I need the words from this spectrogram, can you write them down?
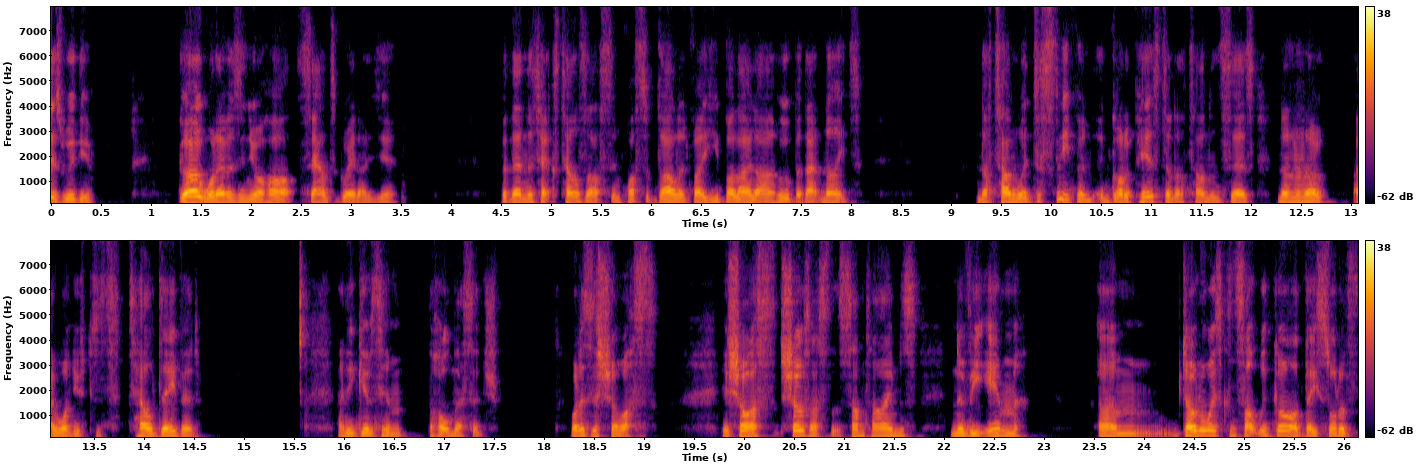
is with you. Go, whatever's in your heart. Sounds a great idea. But then the text tells us in Pasuk Dalet, Vayhi balayla ahu, but that night, Natan went to sleep and, and God appears to Natan and says, No, no, no, I want you to tell David. And he gives him the whole message. What does this show us? It show us, shows us that sometimes Nevi'im um, don't always consult with God. They sort of,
